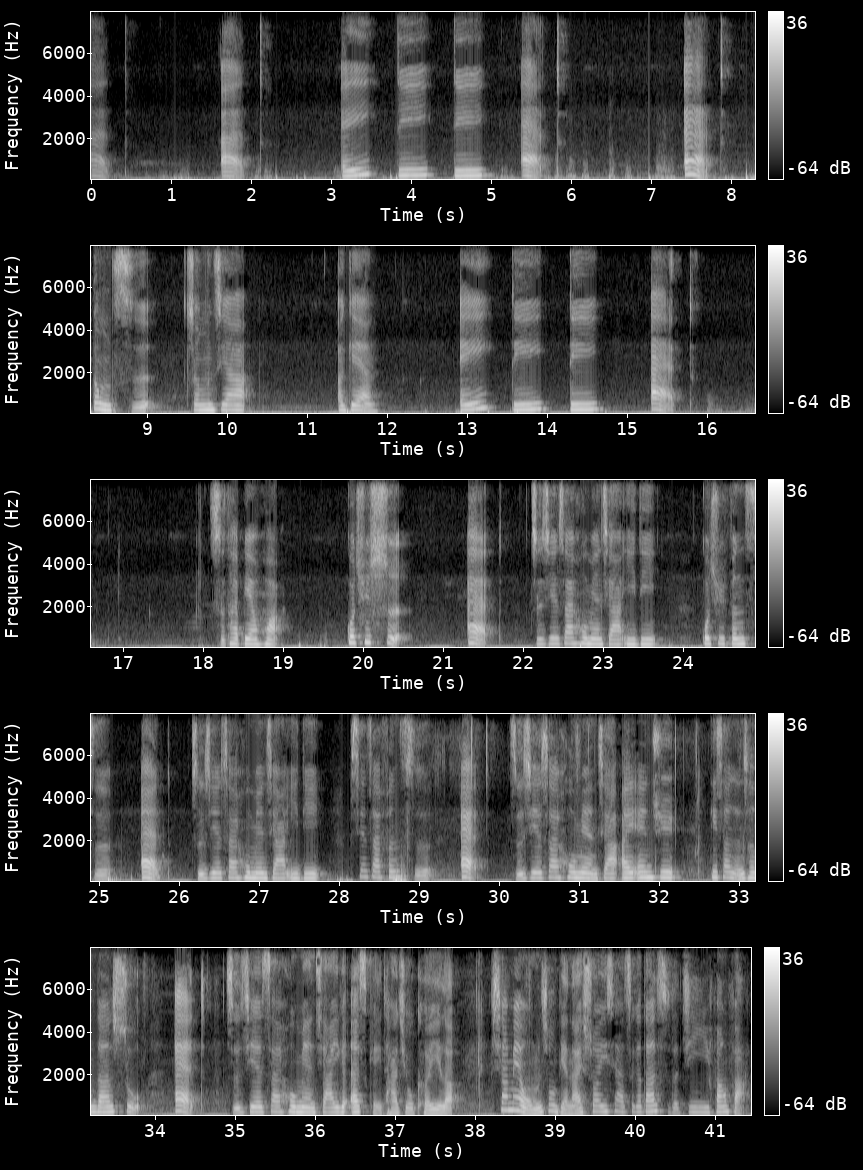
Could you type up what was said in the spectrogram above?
add add a d d add add 动词增加 again a d d add 时态变化过去式 add 直接在后面加 ed 过去分词 add 直接在后面加 ed 现在分词 add 直接在后面加 ing，第三人称单数 add 直接在后面加一个 s 给它就可以了。下面我们重点来说一下这个单词的记忆方法。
